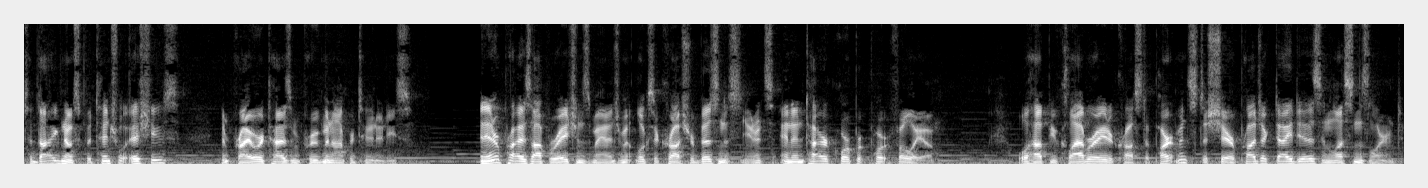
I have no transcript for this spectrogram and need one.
to diagnose potential issues and prioritize improvement opportunities. And enterprise operations management looks across your business units and entire corporate portfolio. We'll help you collaborate across departments to share project ideas and lessons learned.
